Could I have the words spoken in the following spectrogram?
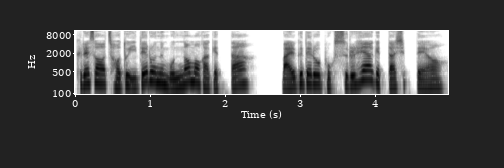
그래서 저도 이대로는 못 넘어가겠다. 말 그대로 복수를 해야겠다 싶대요.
